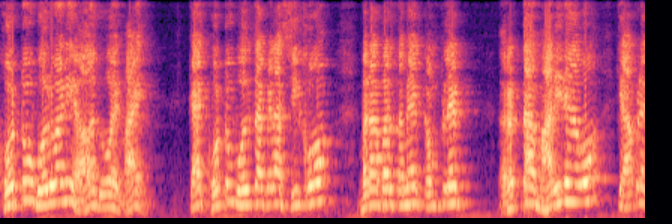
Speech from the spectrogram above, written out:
ખોટું બોલવાની હદ હોય ભાઈ. કાંઈક ખોટું બોલતા પહેલાં શીખો. બરાબર, તમે કમ્પ્લેટ રટ્ટા મારીને આવો કે આપણે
